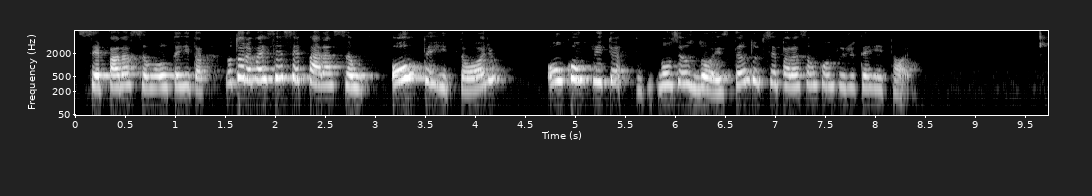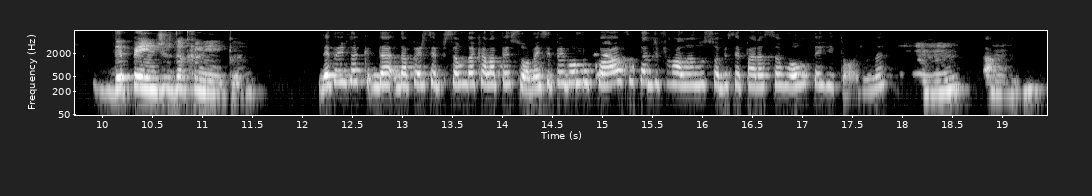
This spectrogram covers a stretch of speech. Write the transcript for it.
separação ou território. Doutora, vai ser separação ou território ou conflito vão ser os dois, tanto de separação quanto de território? Depende da clínica. Depende da, da, da, percepção daquela pessoa. Mas se pegou mucosa, está falando sobre separação ou território, né? Uhum, tá. uhum.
